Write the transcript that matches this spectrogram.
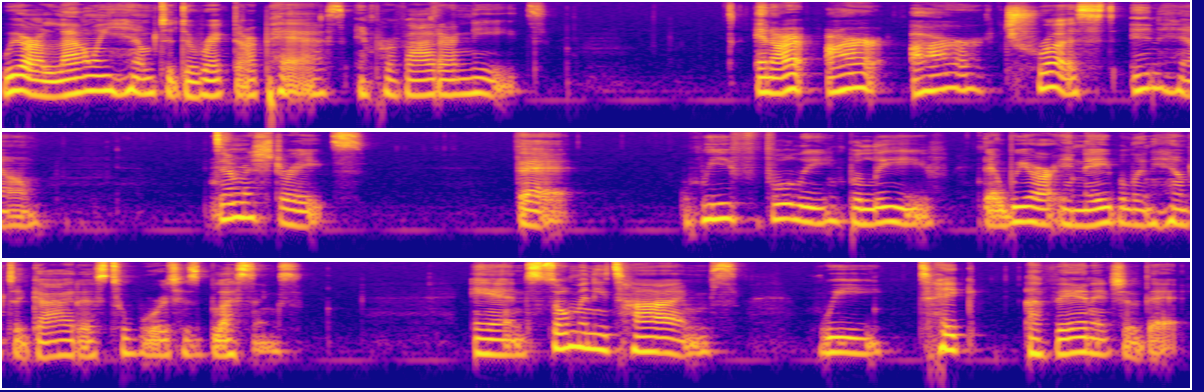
we are allowing Him to direct our paths and provide our needs. And our, our, our trust in Him demonstrates that we fully believe that we are enabling Him to guide us towards His blessings. And so many times we take advantage of that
